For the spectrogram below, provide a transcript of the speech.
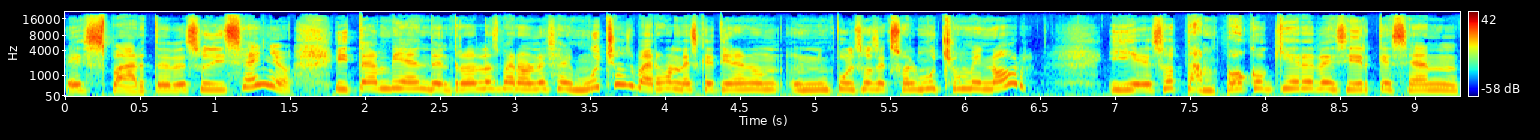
es parte de su diseño. Y también dentro de los varones hay muchos varones que tienen un, impulso sexual mucho menor. Y eso tampoco quiere decir que sean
